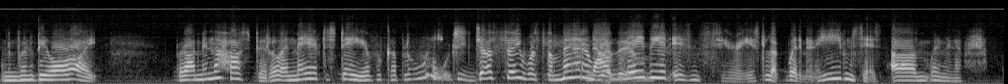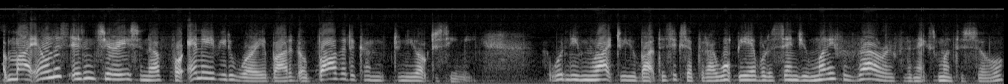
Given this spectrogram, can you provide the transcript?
and I'm going to be all right. But I'm in the hospital and may have to stay here for a couple of Oh, weeks. if he'd just say what's the matter now, with him. Now, maybe it isn't serious. Look, wait a minute. He even says, um, wait a minute now. My illness isn't serious enough for any of you to worry about it or bother to come to New York to see me. I wouldn't even write to you about this except that I won't be able to send you money for Valerie for the next month or so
